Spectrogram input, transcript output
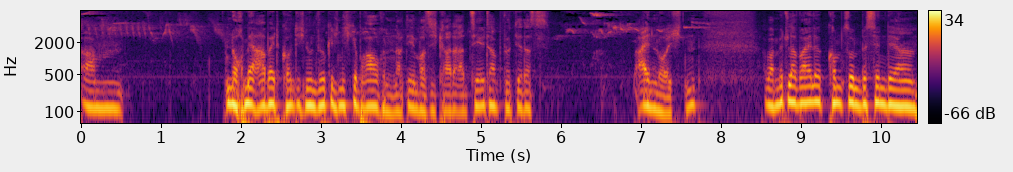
ähm, noch mehr Arbeit konnte ich nun wirklich nicht gebrauchen. Nach dem, was ich gerade erzählt habe, wird dir das einleuchten. Aber mittlerweile kommt so ein bisschen der,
